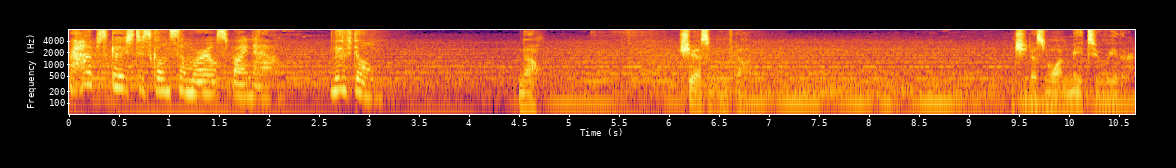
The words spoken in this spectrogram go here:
Perhaps Ghost has gone somewhere else by now. Moved on. No. She hasn't moved on. And she doesn't want me to either.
